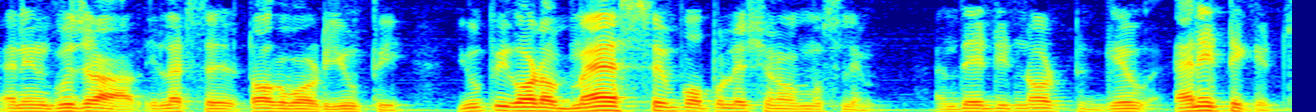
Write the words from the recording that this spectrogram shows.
and in Gujarat, let's say talk about UP. UP got a massive population of Muslim and they did not give any tickets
